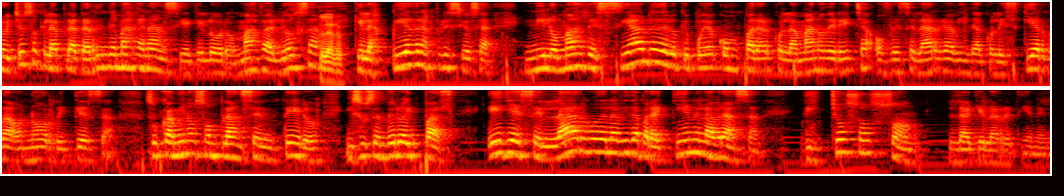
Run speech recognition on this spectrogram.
provechoso que la plata, rinde más ganancia que el oro, más valiosa que las piedras preciosas, ni lo más deseable de lo que pueda comparar con la mano derecha ofrece larga vida, con la izquierda honor, riqueza. Sus caminos son placenteros y su sendero hay paz. Ella es el largo de la vida para quienes la abrazan. Dichosos son la que la retienen.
